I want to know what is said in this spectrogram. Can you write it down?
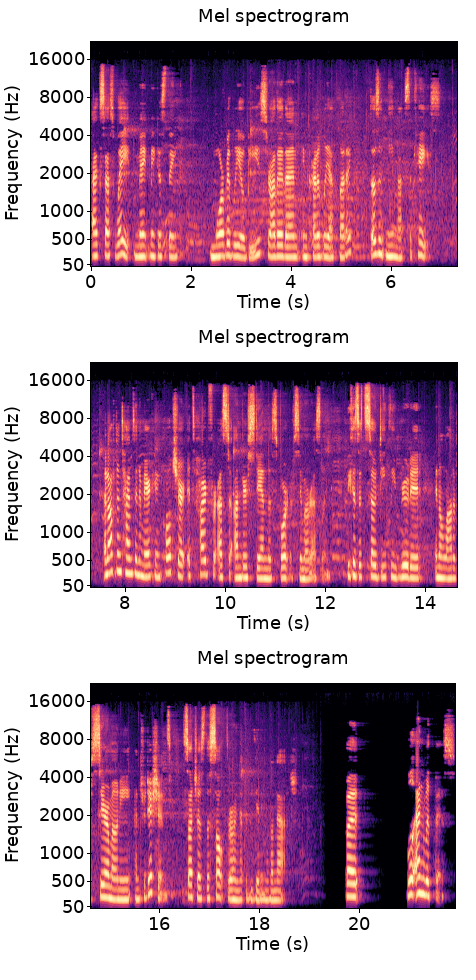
excess weight might make us think morbidly obese rather than incredibly athletic doesn't mean that's the case. And oftentimes in American culture, it's hard for us to understand the sport of sumo wrestling because it's so deeply rooted in a lot of ceremony and traditions, such as the salt throwing at the beginning of a match. But we'll end with this.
